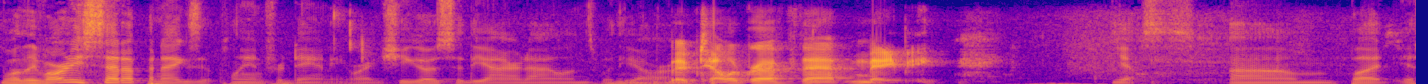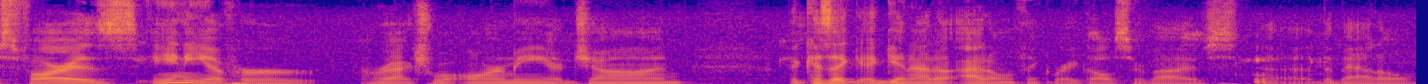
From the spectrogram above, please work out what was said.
Well, they've already set up an exit plan for Danny, right? She goes to the Iron Islands with Yara. They've telegraphed that, maybe. Yes, um, but as far as any of her her actual army or Jon, because again, I don't I don't think Rhaegal survives uh, the battle.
